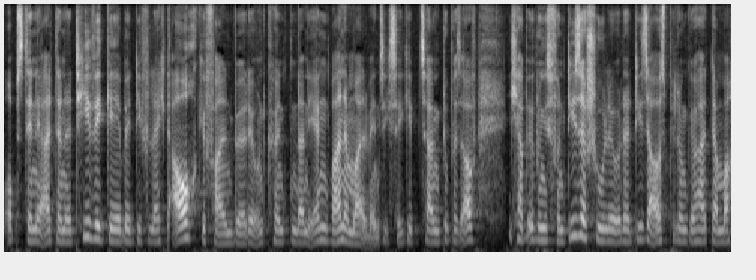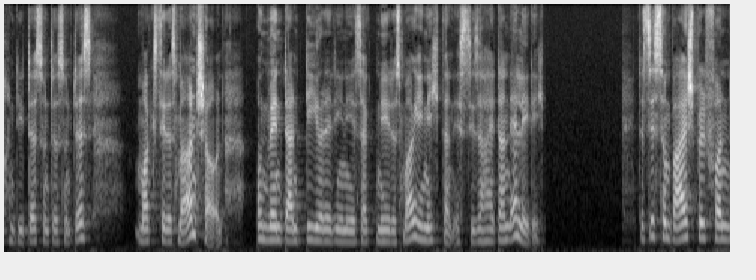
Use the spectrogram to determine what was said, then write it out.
ob es denn eine Alternative gäbe, die vielleicht auch gefallen würde und könnten dann irgendwann einmal, wenn es sich ergibt, sagen, du pass auf, ich habe übrigens von dieser Schule oder dieser Ausbildung gehört, da machen die das und das und das. Magst du dir das mal anschauen? Und wenn dann die oder diejenige sagt, nee, das mag ich nicht, dann ist die Sache dann erledigt. Das ist zum Beispiel von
